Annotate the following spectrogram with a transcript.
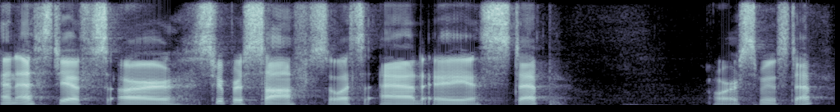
And SDFs are super soft, so let's add a step or a smooth step.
